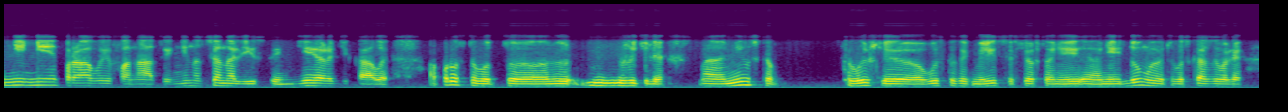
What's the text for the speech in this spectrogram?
не, не правые фанаты, не националисты, не радикалы, а просто вот э, жители э, Минска вышли высказать милиции все, что они о ней думают, высказывали а,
